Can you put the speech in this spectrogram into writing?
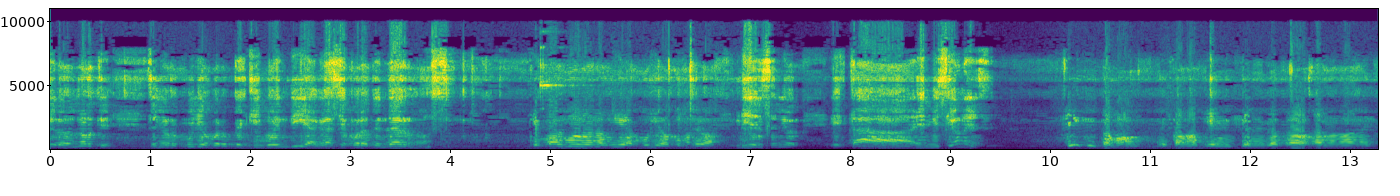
Crucero del Norte, señor Julio Corpeschi, buen día, gracias por atendernos. ¿Qué tal? Muy buenos días, Julio. ¿Cómo le va? Bien, señor, ¿está en misiones? Sí, sí, estamos, estamos aquí en Misiones ya trabajando nuevamente.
